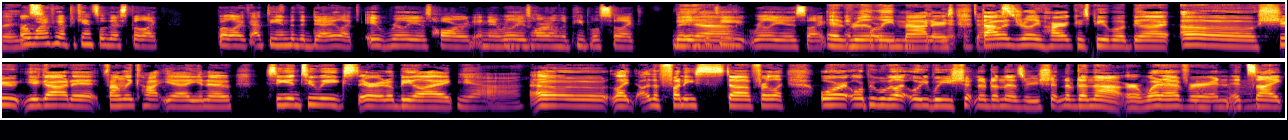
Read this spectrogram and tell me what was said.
happens? or what if we have to cancel this? But like, but like at the end of the day, like it really is hard, and it really is hard on the people. So like the Yeah. empathy really is like it really matters. It- it that was really hard because people would be like, "Oh, shoot, you got it! Finally caught you!" You know, see you in two weeks, or it'll be like, Yeah. "Oh, like uh, the funny stuff," or like, or or people be like, "Oh, well, you shouldn't have done this, or you shouldn't have done that, or whatever." And it's like,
